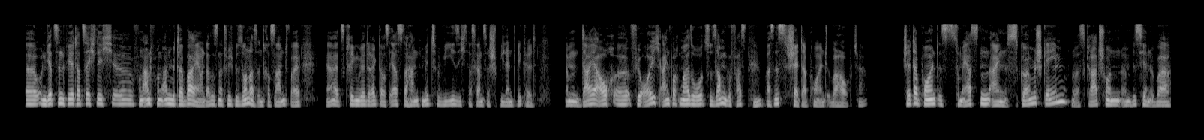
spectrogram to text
Äh, und jetzt sind wir tatsächlich äh, von Anfang an mit dabei. Und das ist natürlich besonders interessant, weil ja, jetzt kriegen wir direkt aus erster Hand mit, wie sich das ganze Spiel entwickelt. Ähm, daher auch äh, für euch einfach mal so zusammengefasst, Mhm. was ist Shatterpoint überhaupt? Ja? Shatterpoint ist zum ersten ein Skirmish-Game. Du hast gerade schon ein bisschen über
